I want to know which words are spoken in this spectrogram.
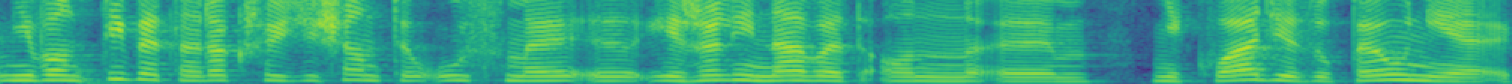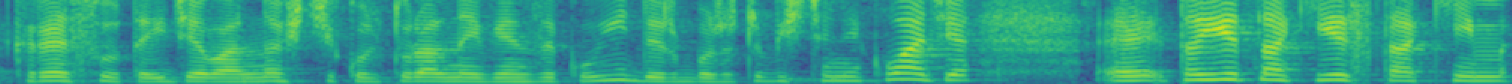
niewątpliwie ten rok 68, jeżeli nawet on nie kładzie zupełnie kresu tej działalności kulturalnej w języku jidysz, bo rzeczywiście nie kładzie, to jednak jest takim,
